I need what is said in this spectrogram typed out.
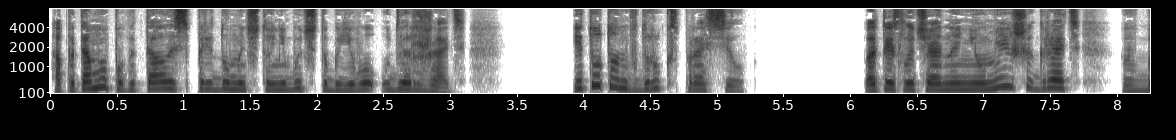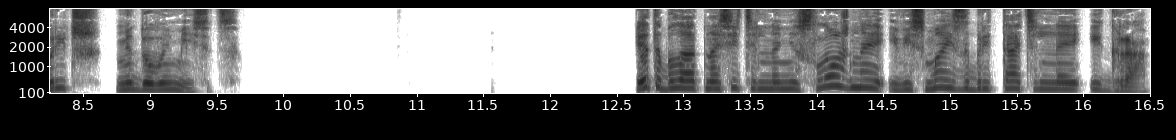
а потому попыталась придумать что-нибудь, чтобы его удержать. И тут он вдруг спросил, «А ты, случайно, не умеешь играть в бридж «Медовый месяц»?» Это была относительно несложная и весьма изобретательная игра.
